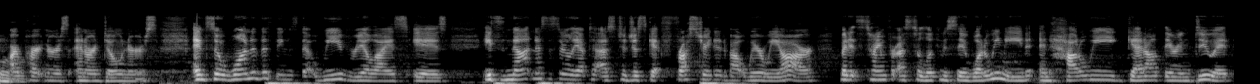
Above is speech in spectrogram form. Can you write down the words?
our mm-hmm. partners, and our donors. And so one of the things that we've realized is it's not necessarily up to us to just get frustrated about where we are, but it's time for us to look and say, what do we need and how do we get out there and do it?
